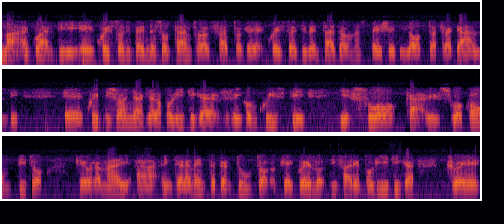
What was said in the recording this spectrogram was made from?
Ma guardi, eh, questo dipende soltanto dal fatto che questa è diventata una specie di lotta tra galli. Eh, qui bisogna che la politica riconquisti il suo, il suo compito che oramai ha interamente perduto, che è quello di fare politica, cioè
